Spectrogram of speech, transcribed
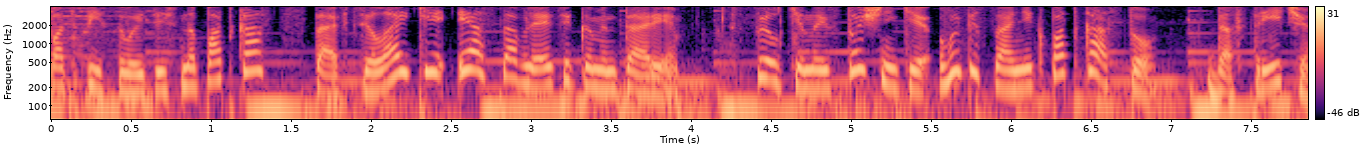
Подписывайтесь на подкаст, ставьте лайки и оставляйте комментарии. Ссылки на источники в описании к подкасту. До встречи!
